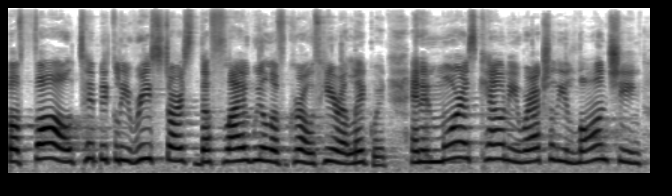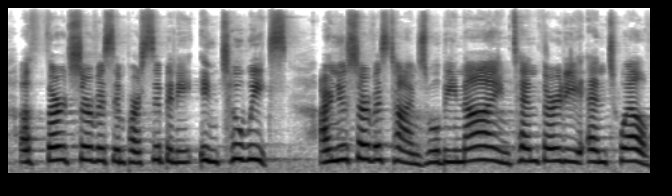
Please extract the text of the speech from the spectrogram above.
But fall typically restarts the flywheel of growth here at Liquid. And in Morris County, we're actually launching a third service in Parsippany in two weeks. Our new service times will be 9, 10:30 and 12.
